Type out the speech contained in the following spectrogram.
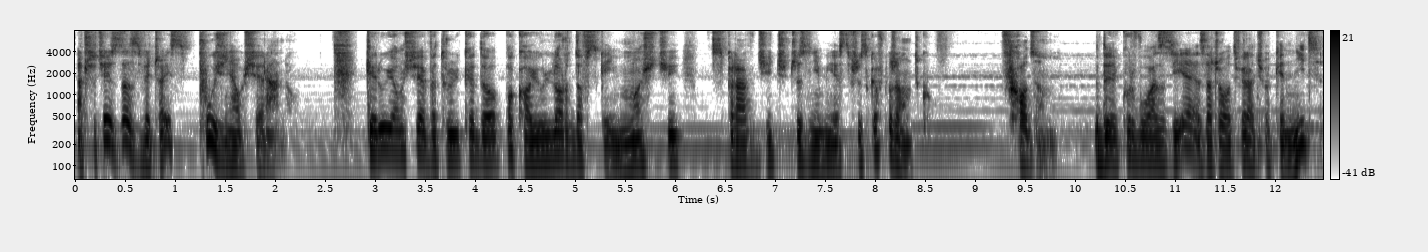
a przecież zazwyczaj spóźniał się rano. Kierują się we trójkę do pokoju lordowskiej mości, sprawdzić, czy z nimi jest wszystko w porządku. Wchodzą. Gdy Courvoisier zaczął otwierać okiennicę,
